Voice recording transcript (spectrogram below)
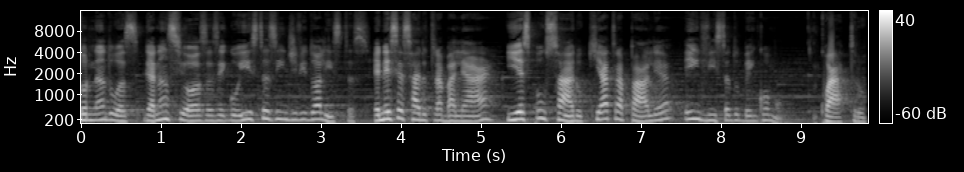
tornando-as gananciosas, egoístas e individualistas. É necessário trabalhar e expulsar o que atrapalha em vista do bem comum. 4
